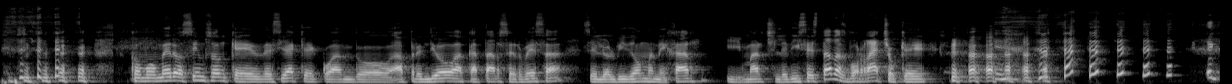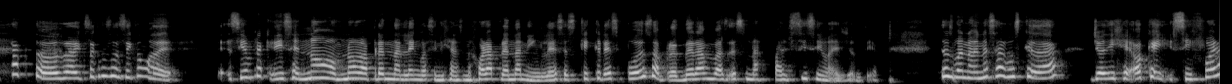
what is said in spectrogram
Como Mero Simpson que decía que cuando aprendió a catar cerveza se le olvidó manejar y March le dice, ¿estabas borracho que exacto, exacto, es así como de, siempre que dicen, no, no aprendan lenguas indígenas, mejor aprendan inglés, es que crees, puedes aprender ambas, es una falsísima disyuntiva. Entonces, bueno, en esa búsqueda yo dije, ok, si fuera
